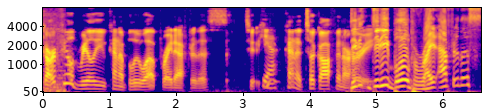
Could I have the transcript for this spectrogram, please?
Garfield really kind of blew up right after this. Too. He Yeah. kind of took off in a Did hurry. he, did he blow up right after this?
